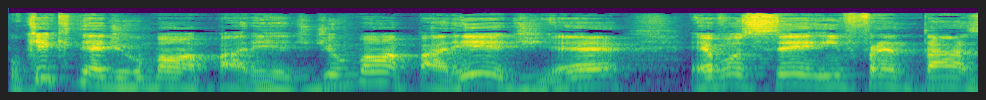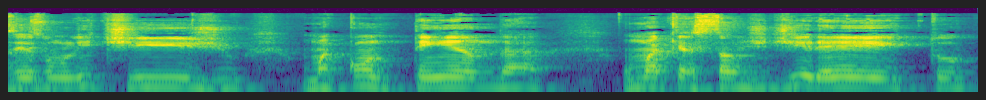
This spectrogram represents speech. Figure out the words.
o que, que é derrubar uma parede? Derrubar uma parede é, é você enfrentar, às vezes, um litígio, uma contenda, uma questão de direito,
